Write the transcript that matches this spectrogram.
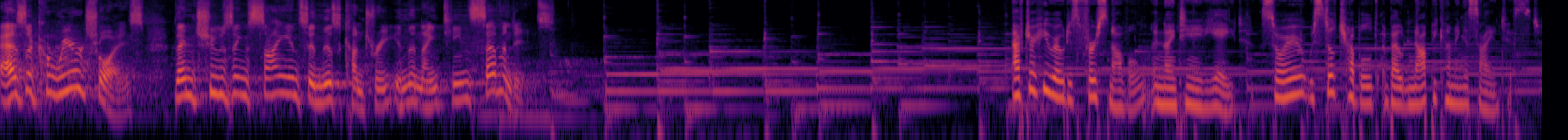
as a career choice than choosing science in this country in the 1970s. After he wrote his first novel in 1988, Sawyer was still troubled about not becoming a scientist.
